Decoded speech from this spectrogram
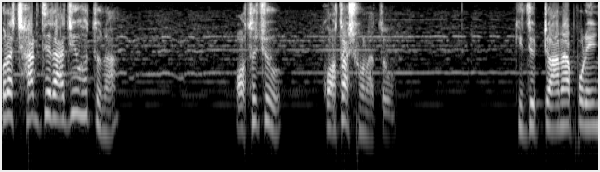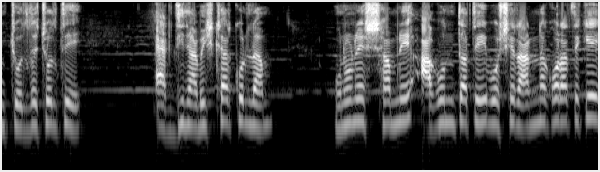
ওরা ছাড়তে রাজি হতো না, অথচ কথা শোনাতো। কিন্তু টানা পড়েন চলতে চলতে একদিন আবিষ্কার করলাম উনুনের সামনে আগুন তাতে বসে রান্না করা থেকে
